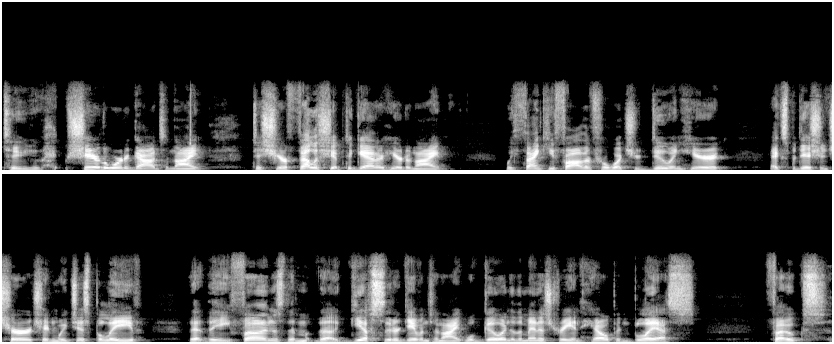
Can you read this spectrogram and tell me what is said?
to share the Word of God tonight, to share fellowship together here tonight. We thank you, Father, for what you're doing here at Expedition Church, and we just believe that the funds, the, the gifts that are given tonight will go into the ministry and help and bless folks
